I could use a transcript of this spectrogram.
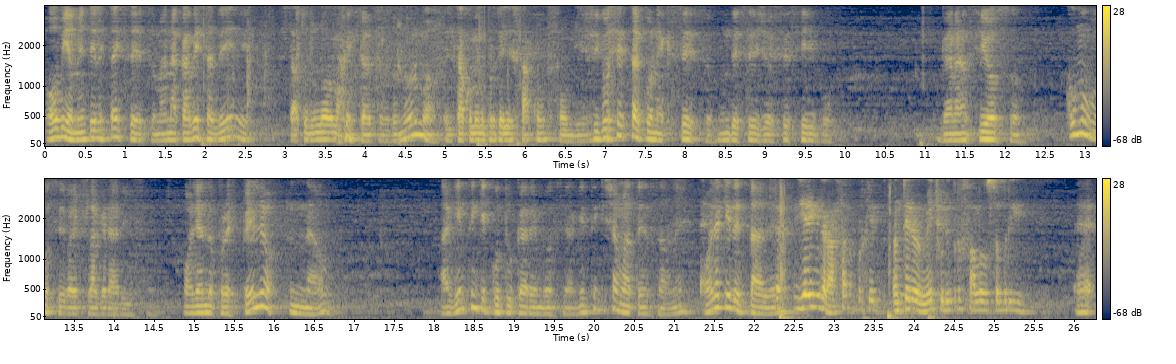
Obviamente ele está excesso, mas na cabeça dele Está tudo normal. Está tudo normal. Ele está comendo porque ele está com fome. Se você está com excesso, um desejo excessivo, ganancioso, como você vai flagrar isso? Olhando para o espelho? Não. Alguém tem que cutucar em você, alguém tem que chamar a atenção, né? Olha que detalhe. E é engraçado porque anteriormente o livro falou sobre é,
